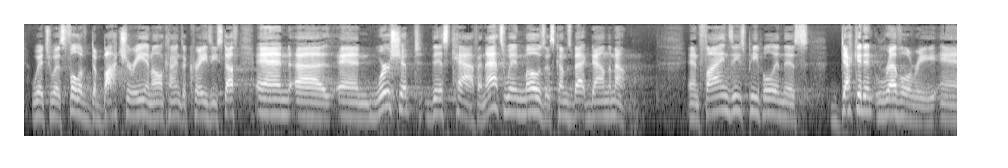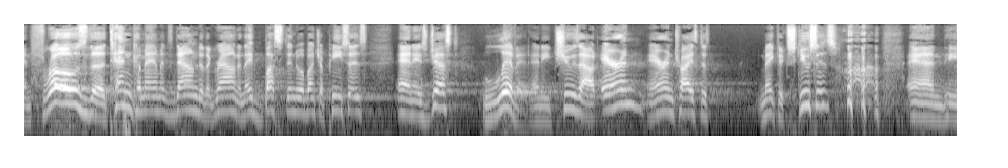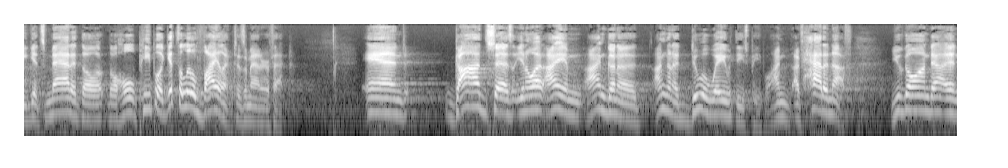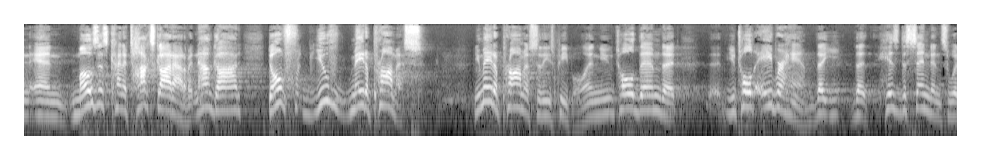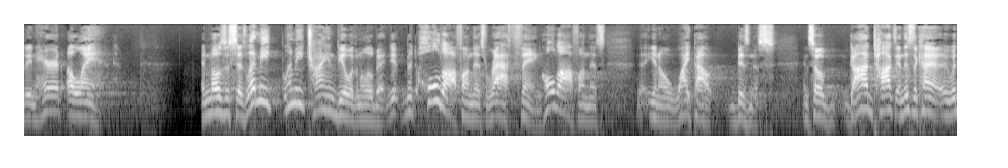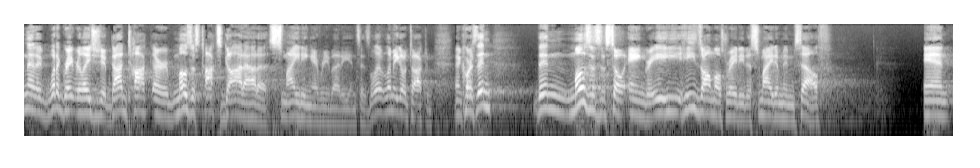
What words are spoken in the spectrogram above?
which was full of debauchery and all kinds of crazy stuff, and, uh, and worshiped this calf. And that's when Moses comes back down the mountain and finds these people in this decadent revelry and throws the Ten Commandments down to the ground, and they bust into a bunch of pieces and is just livid. And he chews out Aaron. Aaron tries to make excuses. and he gets mad at the, the whole people. It gets a little violent, as a matter of fact. And God says, you know what, I am, I'm gonna, I'm gonna do away with these people. I'm, I've had enough. You go on down, and, and Moses kind of talks God out of it. Now, God, don't, you've made a promise. You made a promise to these people, and you told them that, you told Abraham that that his descendants would inherit a land. And Moses says, let me, let me try and deal with them a little bit. But hold off on this wrath thing. Hold off on this, you know, wipe out business. And so God talks, and this is the kind of, wouldn't that, a, what a great relationship. God talk, or Moses talks God out of smiting everybody and says, let, let me go talk to him. And of course, then, then Moses is so angry, he, he's almost ready to smite him himself. And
